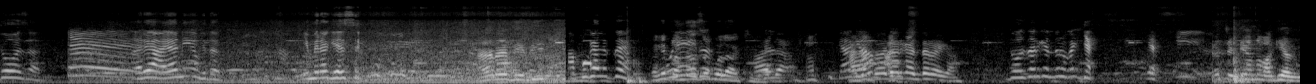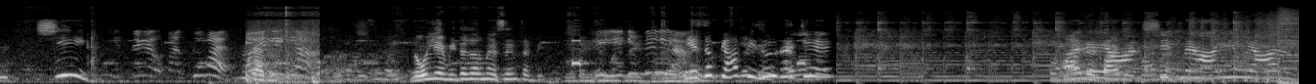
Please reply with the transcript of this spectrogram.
दो हज़ार। अरे आया नहीं अभी तक। ये मेरा गैस है। अरे दीदी। आपको क्या लगता है? मैंने बोलिए 1500 बोला क्या क्या? दो हज़ार के अंदर रहेगा दो हज़ार के अंदर होगा? यस यस अरे चिट्ठी बाकी अभी शी डोली है। मीता सर में ऐसे चड्डी ये सब क्या फिजूल खर्ची है? अरे यार शिट मैं हार रही हूँ यार।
